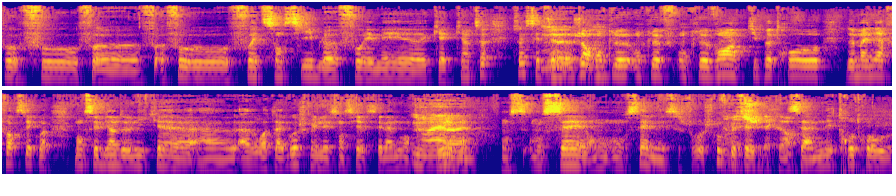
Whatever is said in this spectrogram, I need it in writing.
Faut, faut, faut, faut, faut, faut être sensible, faut aimer euh, quelqu'un. Tu vois, tu vois, c'est Mhm. genre on te, le, on, te le, on te le vend un petit peu trop de manière forcée, quoi. Bon, c'est bien de niquer à, à- à droite à gauche, mais l'essentiel c'est l'amour. Ouais, Oui, ouais. bon, on, on sait, on, on sait, mais je, trouve- je trouve Non, que c'est amené trop trop.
